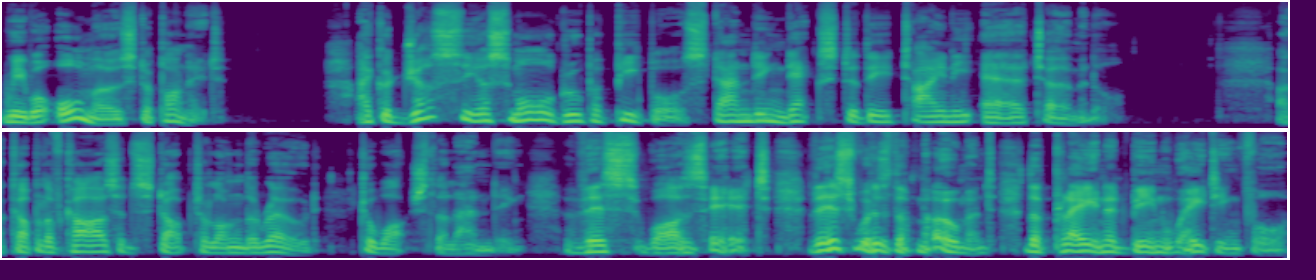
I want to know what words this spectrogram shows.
We were almost upon it. I could just see a small group of people standing next to the tiny air terminal. A couple of cars had stopped along the road to watch the landing. This was it. This was the moment the plane had been waiting for.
